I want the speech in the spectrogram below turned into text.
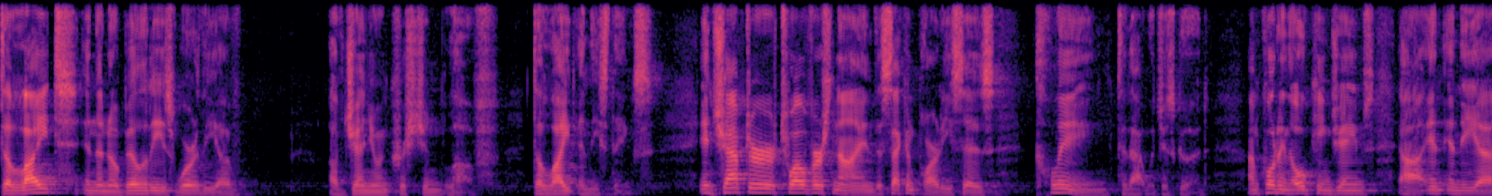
Delight in the nobilities worthy of of genuine Christian love. Delight in these things. In chapter 12, verse 9, the second part, he says, Cling to that which is good. I'm quoting the Old King James. Uh, in, in, the, uh,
